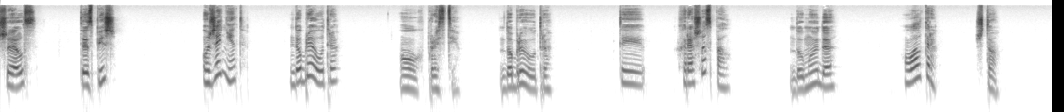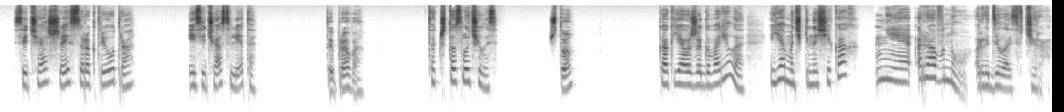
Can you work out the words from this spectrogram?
Шелс, ты спишь? Уже нет. Доброе утро. Ох, прости. Доброе утро. Ты хорошо спал? Думаю, да. Уолтер, Что? сейчас 6.43 утра. И сейчас лето. Ты права. Так что случилось? Что? Как я уже говорила, ямочки на щеках не равно родилась вчера.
